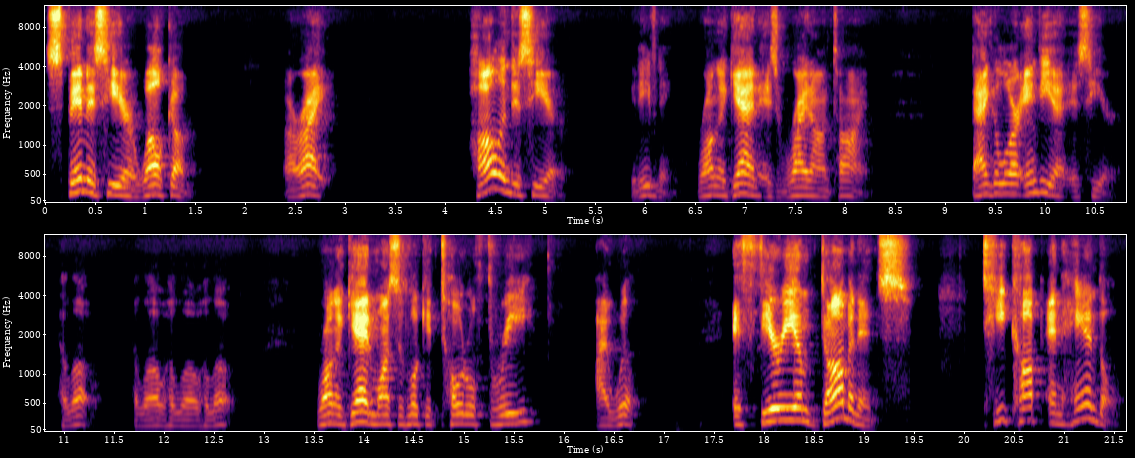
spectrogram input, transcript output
Spin is here. Welcome. All right. Holland is here. Good evening. Wrong again is right on time. Bangalore, India is here. Hello. Hello, hello, hello. Wrong again wants to look at total three. I will. Ethereum dominance, teacup and handle.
